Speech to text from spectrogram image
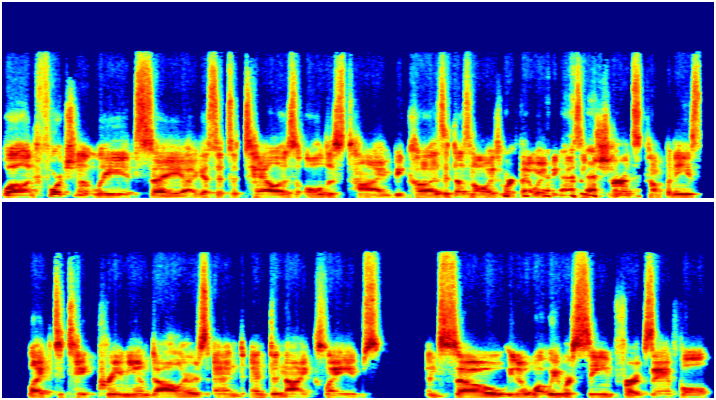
Well, unfortunately, it's a, I guess it's a tale as old as time because it doesn't always work that way because insurance companies like to take premium dollars and, and deny claims. And so, you know, what we were seeing, for example,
